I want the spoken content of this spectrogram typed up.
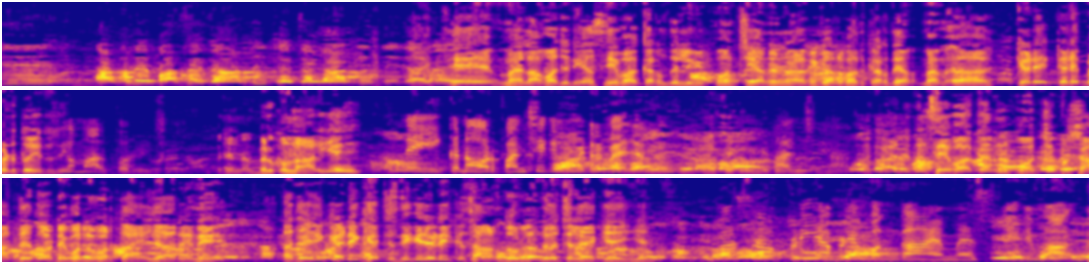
ਕਿ ਅਗਲੇ ਪਾਸੇ ਜਾਣ ਦੀ ਖੇਚਲ ਨਾ ਕੀਤੀ ਤਾਂ ਜਾਵੇ। ਇੱਥੇ ਮਹਿਲਾਵਾਂ ਜਿਹੜੀਆਂ ਸੇਵਾ ਕਰਨ ਦੇ ਲਈ ਵੀ ਪਹੁੰਚੀਆਂ ਨੇ ਉਹਨਾਂ ਨਾਲ ਵੀ ਗੱਲਬਾਤ ਕਰਦੇ ਆ ਮੈਮ ਕਿਹੜੇ ਕਿਹੜੇ ਪਿੰਡ ਤੋਂ ਜੀ ਤੁਸੀਂ? ਕਮਾਲਪੁਰ ਵਿੱਚ। ਅੱਛਾ, ਬਿਲਕੁਲ ਨਾਲ ਹੀ ਇਹ? ਨਹੀਂ ਘਨੌਰ 5 ਕਿਲੋਮੀਟਰ ਪੈ ਜਾਂਦਾ। ਹਾਂਜੀ ਹਾਂ। ਅੱਛਾ ਜਿੱਥੇ ਸੇਵਾ ਕਰਨ ਪਹੁੰਚੇ ਪ੍ਰਸ਼ਾਦੇ ਤੁਹਾਡੇ ਵੱਲੋਂ ਵਰਤਾਏ ਜਾ ਰਹੇ ਨੇ। ਅਜੇ ਇਹ ਕਿਹੜੀ ਖਿੱਚ ਸੀ ਕਿ ਜਿਹੜੀ ਕਿਸਾਨ ਅੰਦੋਲਨ ਦੇ ਵਿੱਚ ਲੈ ਕੇ ਆਈ ਹੈ? ਬਸ ਆਪਣੀ ਆਪਣੀ ਮੰਗਾਂ ਐਮਐਸਪੀ ਦੀ ਮੰਗ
